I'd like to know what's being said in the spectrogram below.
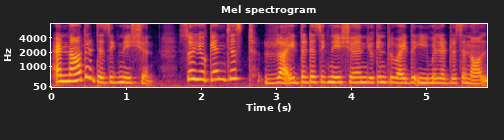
And now the designation. So you can just write the designation. You can provide the email address and all.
